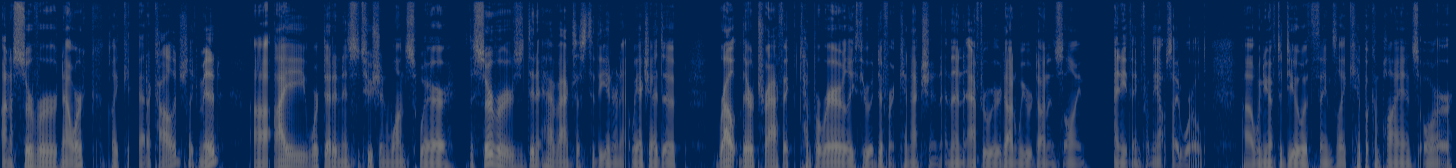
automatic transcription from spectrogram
on a server network, like at a college, like mid. Uh, I worked at an institution once where the servers didn't have access to the internet. We actually had to route their traffic temporarily through a different connection, and then after we were done, we were done installing anything from the outside world. Uh, when you have to deal with things like HIPAA compliance or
